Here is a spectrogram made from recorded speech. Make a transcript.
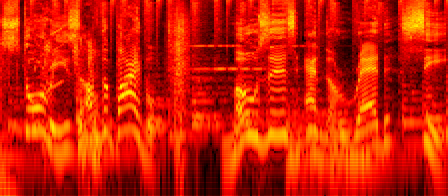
Stories of the Bible Moses and the Red Sea.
